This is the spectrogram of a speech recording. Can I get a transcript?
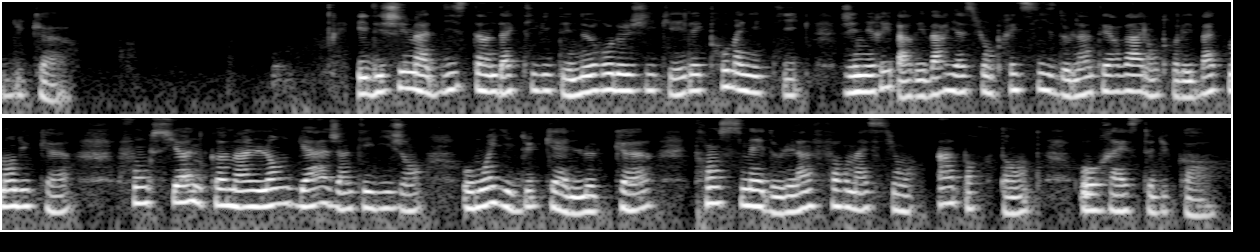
du cœur et des schémas distincts d'activité neurologique et électromagnétique générés par des variations précises de l'intervalle entre les battements du cœur fonctionnent comme un langage intelligent au moyen duquel le cœur transmet de l'information importante au reste du corps.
